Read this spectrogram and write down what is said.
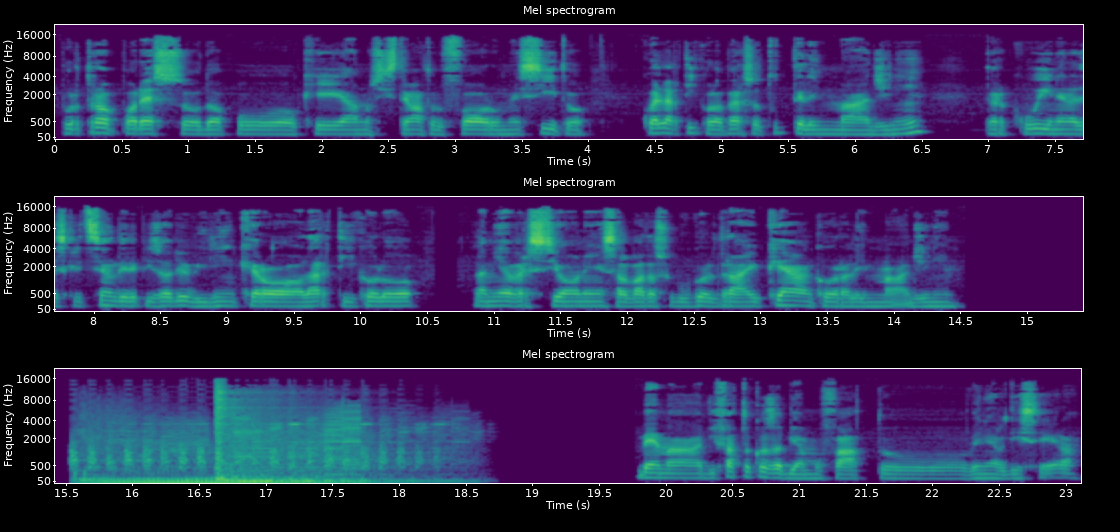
Purtroppo adesso, dopo che hanno sistemato il forum e il sito, quell'articolo ha perso tutte le immagini per cui nella descrizione dell'episodio vi linkerò l'articolo, la mia versione salvata su Google Drive che ha ancora le immagini. Beh, ma di fatto cosa abbiamo fatto venerdì sera?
